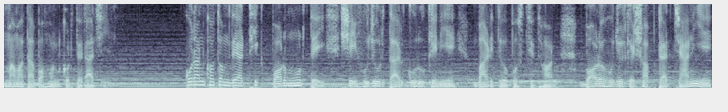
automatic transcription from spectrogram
মামা তা বহন করতে রাজি কোরআন খতম দেওয়ার ঠিক পর মুহূর্তেই সেই হুজুর তার গুরুকে নিয়ে বাড়িতে উপস্থিত হন। বড় হুজুরকে সবটা জানিয়ে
